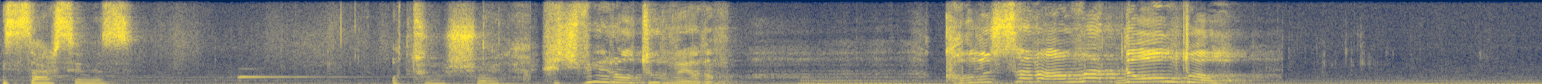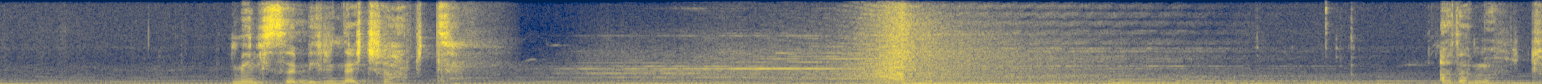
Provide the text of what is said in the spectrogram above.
İsterseniz oturun şöyle. Hiçbir yere oturmuyorum. Konuşsana anlat ne oldu? Melisa birine çarptı. Adam öldü.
